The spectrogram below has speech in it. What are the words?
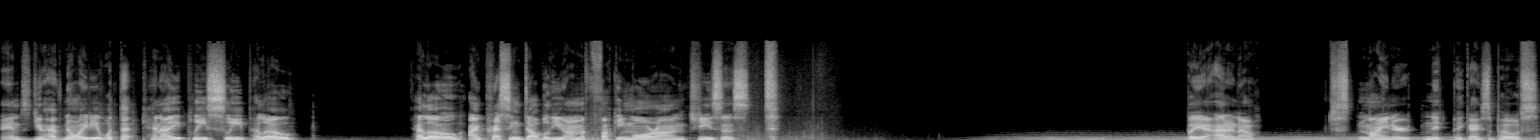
and you have no idea what that- Can I please sleep? Hello? Hello? I'm pressing W, I'm a fucking moron. Jesus. but yeah, I don't know. Just minor nitpick, I suppose.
